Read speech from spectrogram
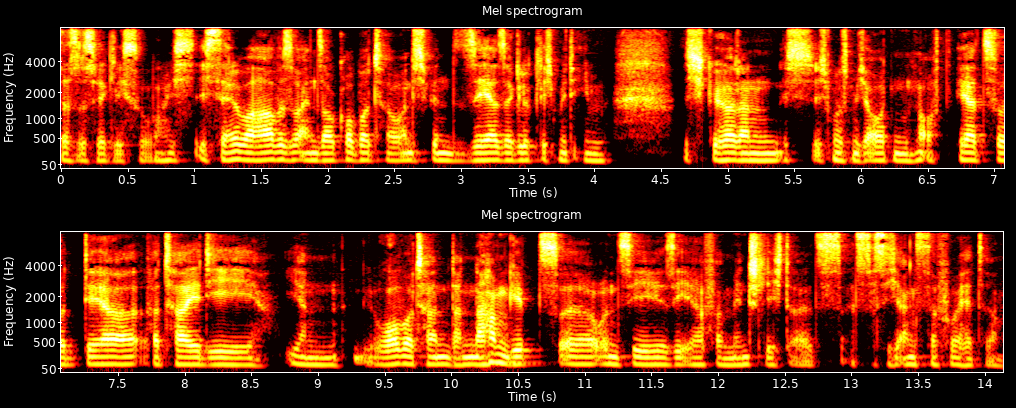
Das ist wirklich so. Ich, ich selber habe so einen Saugroboter und ich bin sehr, sehr glücklich mit ihm. Ich gehöre dann, ich, ich muss mich outen, auch eher zu der Partei, die ihren Robotern dann Namen gibt äh, und sie, sie eher vermenschlicht, als, als dass ich Angst davor hätte.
